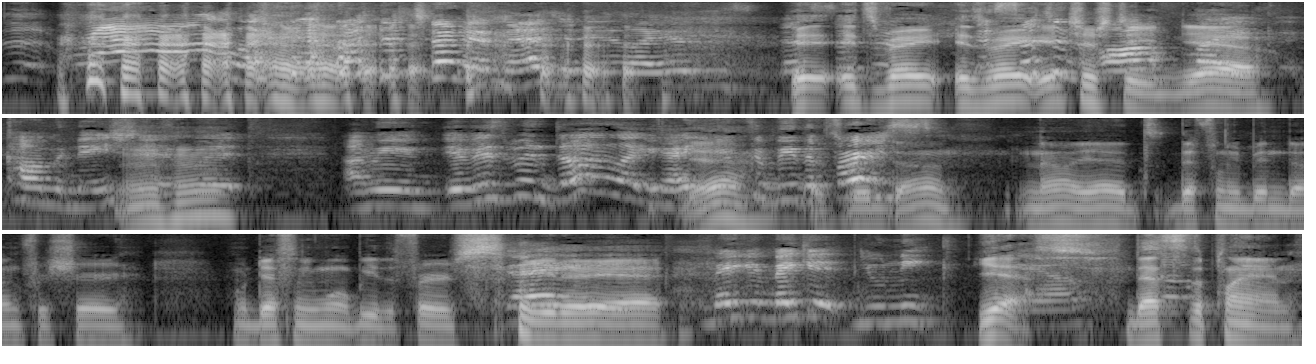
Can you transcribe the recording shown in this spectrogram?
dun. I'm just trying to imagine it. Like, it's, It- it's a- very- it's very such an interesting, off, yeah. Like, combination, Mhm. but I mean, if it's been done, like, hey, yeah, you could be the it's first. Been done. No, yeah, it's definitely been done for sure. We definitely won't be the first Hey, either. Yeah. Make it, make it unique. you Yes, know? that's So- the plan.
